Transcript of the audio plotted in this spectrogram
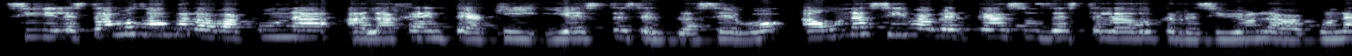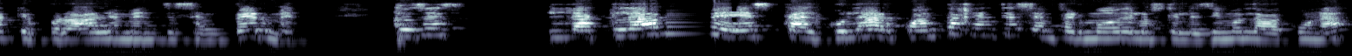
si le estamos dando la vacuna a la gente aquí y este es el placebo, aún así va a haber casos de este lado que recibieron la vacuna que probablemente se enfermen. Entonces, la clave es calcular cuánta gente se enfermó de los que les dimos la vacuna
